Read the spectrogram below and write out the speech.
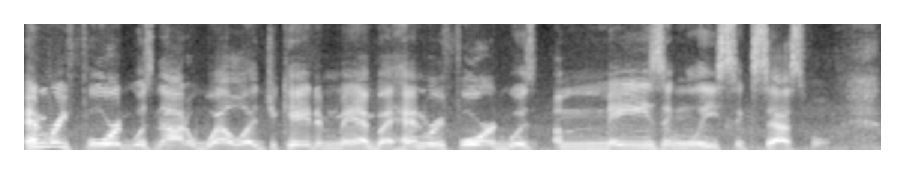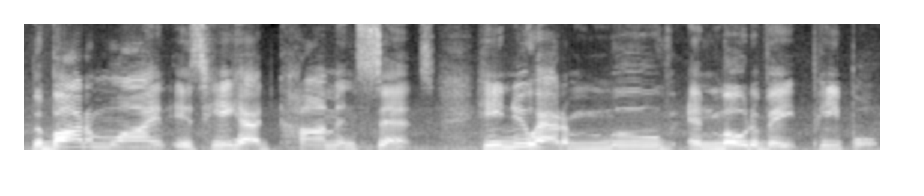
Henry Ford was not a well-educated man, but Henry Ford was amazingly successful. The bottom line is he had common sense. He knew how to move and motivate people.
